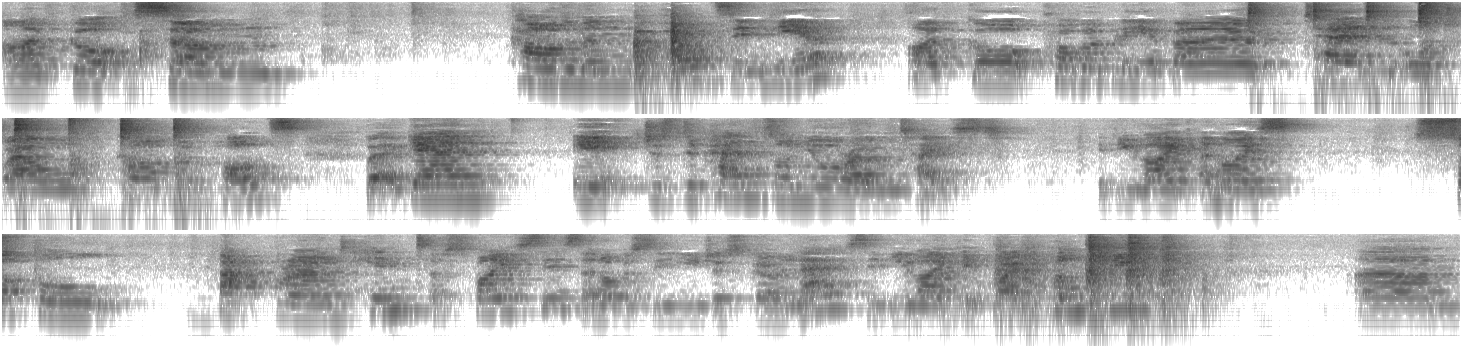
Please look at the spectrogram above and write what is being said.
I've got some cardamom pods in here. I've got probably about 10 or 12 cardamom pods, but again, it just depends on your own taste. If you like a nice subtle background hint of spices, then obviously you just go less. If you like it quite punchy, um,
